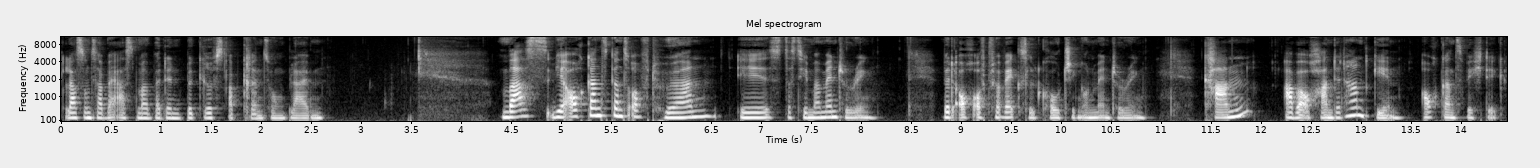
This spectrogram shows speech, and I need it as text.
Lass uns aber erstmal bei den Begriffsabgrenzungen bleiben. Was wir auch ganz, ganz oft hören, ist das Thema Mentoring. Wird auch oft verwechselt, Coaching und Mentoring. Kann aber auch Hand in Hand gehen. Auch ganz wichtig.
